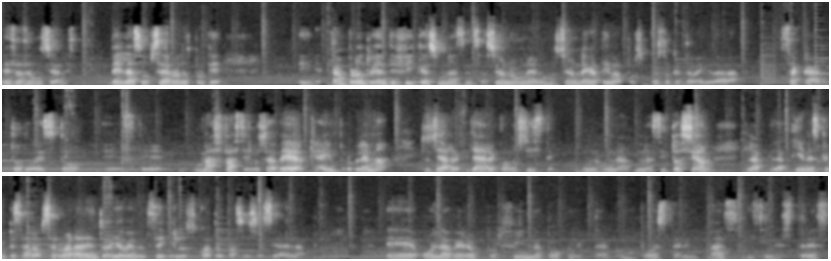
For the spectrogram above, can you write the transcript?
Esas emociones. Velas, obsérvalas porque tan pronto identifiques una sensación o una emoción negativa, por supuesto que te va a ayudar a sacar todo esto este, más fácil, o sea, ver que hay un problema, entonces ya, ya reconociste una, una situación, la, tienes que empezar a observar adentro y obviamente seguir los cuatro pasos hacia adelante. Eh, hola Vero, por fin me puedo conectar, ¿cómo puedo estar en paz y sin estrés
